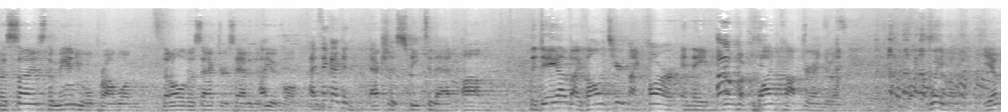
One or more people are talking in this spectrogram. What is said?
besides the manual problem that all of us actors had in the vehicle? I think I can actually speak to that. Um, the day of, I volunteered my car, and they drove a quadcopter into it. Wait, Yep,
